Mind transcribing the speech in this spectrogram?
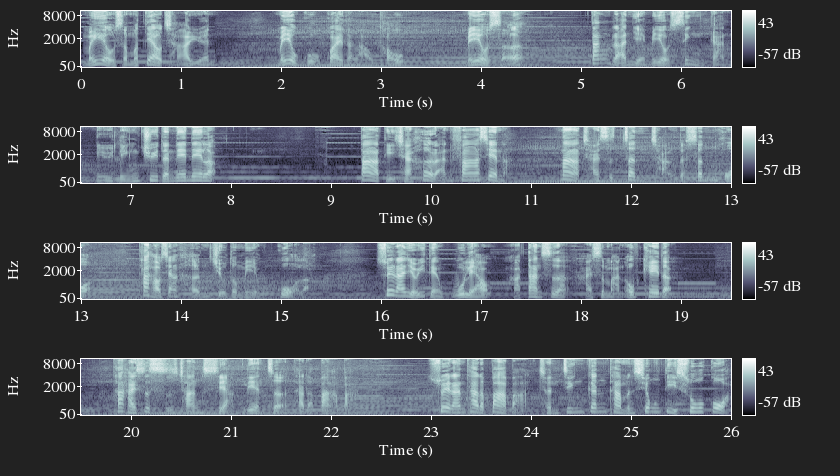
没有什么调查员，没有古怪的老头，没有蛇。当然也没有性感女邻居的捏捏了。大迪才赫然发现啊，那才是正常的生活。他好像很久都没有过了，虽然有一点无聊啊，但是还是蛮 OK 的。他还是时常想念着他的爸爸。虽然他的爸爸曾经跟他们兄弟说过，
